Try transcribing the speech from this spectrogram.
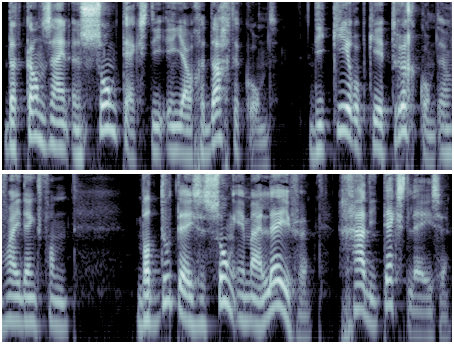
Dat kan zijn een songtekst die in jouw gedachten komt, die keer op keer terugkomt en waarvan je denkt van, wat doet deze song in mijn leven? Ga die tekst lezen.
